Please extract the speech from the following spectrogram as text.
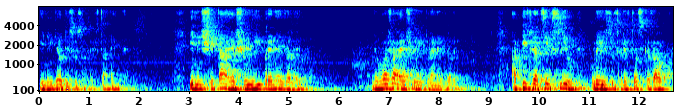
І не йде від Ісуса Христа, не. І не вважає, що її принизили. Не вважає, що її принизили. А після цих слів, коли Ісус Христос сказав,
